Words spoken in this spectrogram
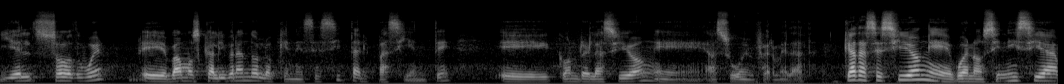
y el software vamos calibrando lo que necesita el paciente con relación a su enfermedad. Cada sesión, eh, bueno, se inicia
